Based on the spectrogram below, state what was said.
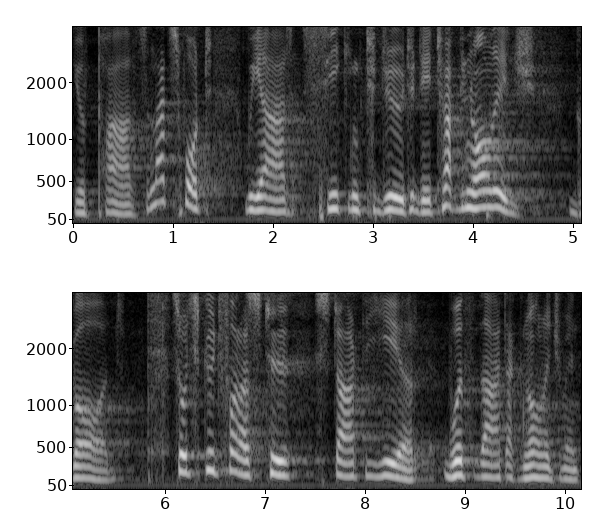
your paths. And that's what we are seeking to do today, to acknowledge God. So it's good for us to start the year with that acknowledgement.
